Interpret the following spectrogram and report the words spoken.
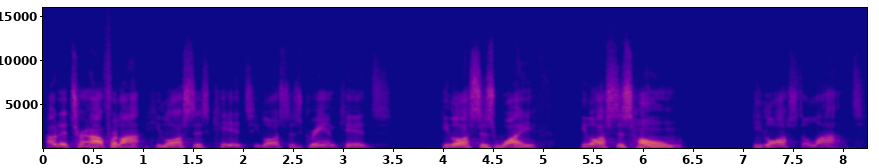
How did it turn out for Lot? He lost his kids, he lost his grandkids, he lost his wife, he lost his home, he lost a lot.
